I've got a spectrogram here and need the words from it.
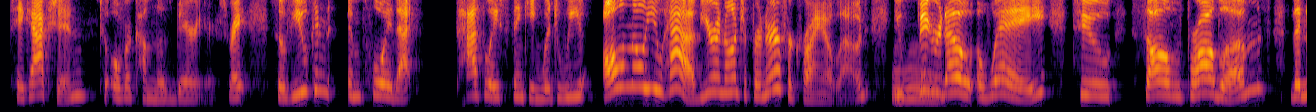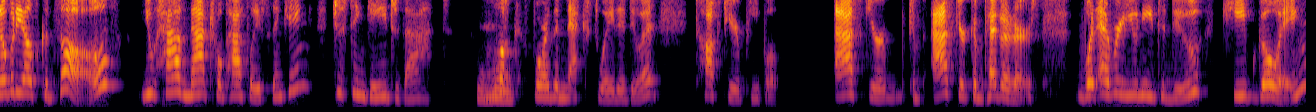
take action to overcome those barriers, right? So, if you can employ that pathways thinking, which we all know you have, you're an entrepreneur for crying out loud. You mm-hmm. figured out a way to solve problems that nobody else could solve. You have natural pathways thinking, just engage that. Mm-hmm. Look for the next way to do it. Talk to your people ask your ask your competitors whatever you need to do keep going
